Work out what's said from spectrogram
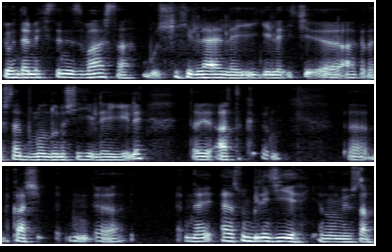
göndermek istediğiniz varsa bu şehirlerle ilgili içi, e, arkadaşlar bulunduğunuz şehirle ilgili tabii artık e, birkaç e, ne, en son bileciği yanılmıyorsam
